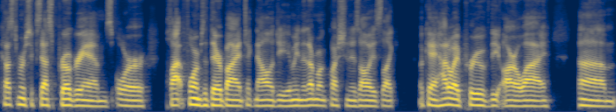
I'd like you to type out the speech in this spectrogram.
customer success programs or platforms that they're buying technology. I mean, the number one question is always like, okay, how do I prove the ROI? Um,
